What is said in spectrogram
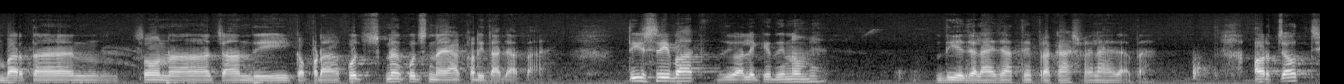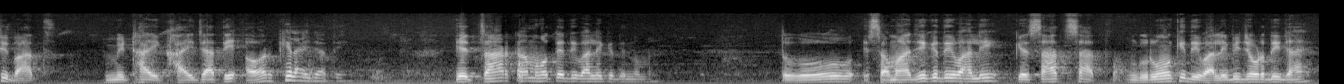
बर्तन, सोना, चांदी, कपड़ा, कुछ न कुछ नया खरीदा जाता है। तीसरी बात, दिवाली के दिनों में दिए जलाए जाते हैं, प्रकाश फैलाया जाता है। और चौथी बात, मिठाई खाई जाती और खिलाई जाती। ये चार काम होते दिवाली के दिनों में। तो सामाजिक दिवाली के साथ साथ गुरुओं की दिवाली भी जोड़ दी जाए।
